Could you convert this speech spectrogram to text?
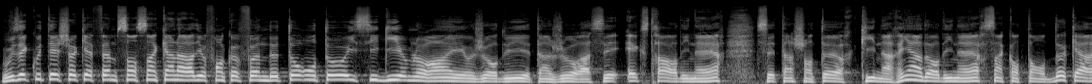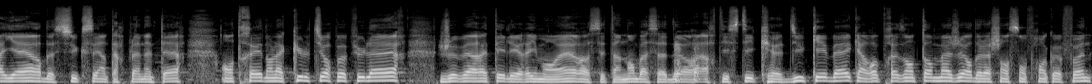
Vous écoutez Choc FM 105.1, la radio francophone de Toronto. Ici Guillaume Laurin et aujourd'hui est un jour assez extraordinaire. C'est un chanteur qui n'a rien d'ordinaire, 50 ans de carrière, de succès interplanétaire, entré dans la culture populaire. Je vais arrêter les rimes en R. C'est un ambassadeur artistique du Québec, un représentant majeur de la chanson francophone.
